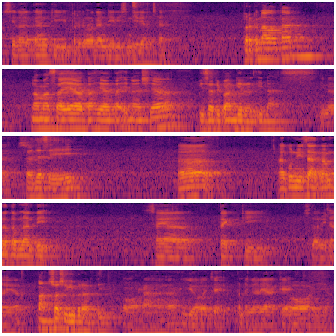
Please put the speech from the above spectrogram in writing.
silakan diperkenalkan diri sendiri aja. perkenalkan nama saya Tahyata Inasya bisa dipanggil Inas Ina. saja sih Eh, akun Instagram tetap nanti saya tag di story saya. pansos ini berarti Ora, yo cek pendengarnya akeh. oh iya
